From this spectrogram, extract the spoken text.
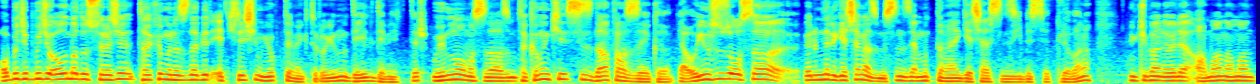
O bıcı bıcı olmadığı sürece takımınızda bir etkileşim yok demektir. Uyumlu değil demektir. Uyumlu olması lazım takımın ki siz daha fazla yakalın. Ya uyumsuz olsa bölümleri geçemez misiniz? Ya muhtemelen geçersiniz gibi hissettiriyor bana. Çünkü ben öyle aman aman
